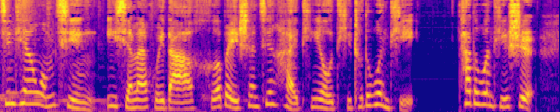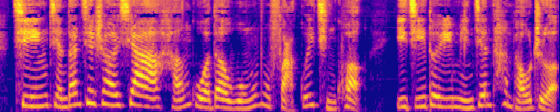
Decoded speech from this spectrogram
今天我们请易贤来回答河北单金海听友提出的问题。他的问题是，请简单介绍一下韩国的文物法规情况，以及对于民间探宝者，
